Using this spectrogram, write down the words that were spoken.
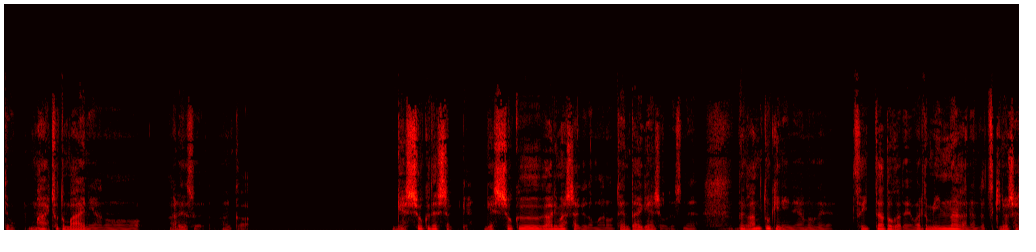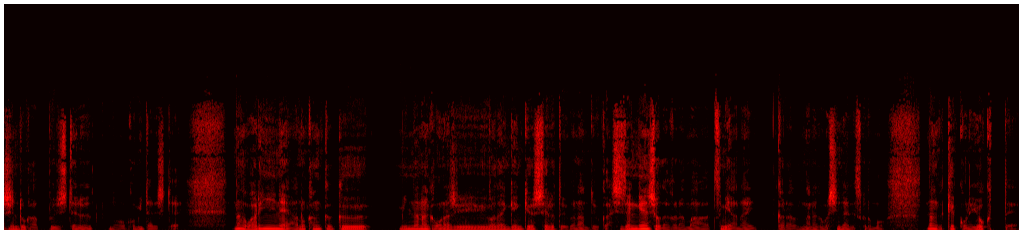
でも、前、ちょっと前にあの、あれです。なんか、月食でしたっけ？月食がありましたけども、あの、天体現象ですね。なんかあの時にね、あのね、ツイッターとかで割とみんながなんか月の写真とかアップしてるのをこう見たりして、なんか割にね、あの感覚、みんななんか同じ話題に言及してるというか、なんというか、自然現象だからまあ罪はないからなのかもしれないですけども、なんか結構ね、よくって、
